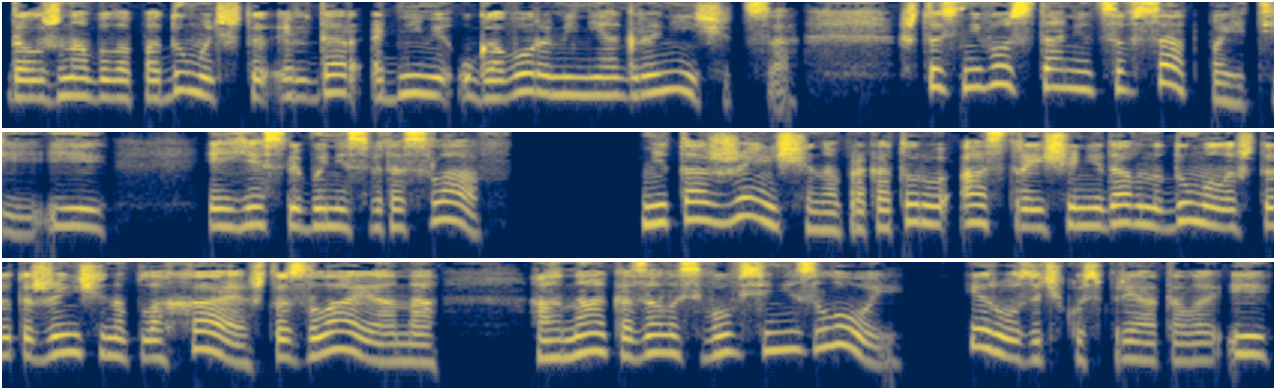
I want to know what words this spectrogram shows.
должна была подумать, что Эльдар одними уговорами не ограничится, что с него станется в сад пойти, и... и если бы не Святослав, не та женщина, про которую Астра еще недавно думала, что эта женщина плохая, что злая она, а она оказалась вовсе не злой, и розочку спрятала, и...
